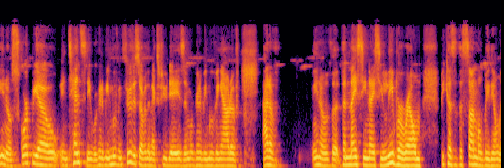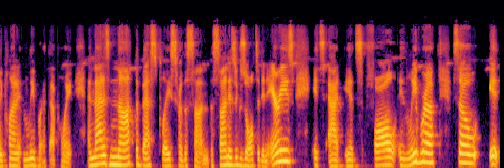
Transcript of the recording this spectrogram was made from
you know scorpio intensity we're going to be moving through this over the next few days and we're going to be moving out of out of you know the the nicey nicey libra realm because the sun will be the only planet in libra at that point. And that is not the best place for the sun. The sun is exalted in aries. It's at its fall in libra. So it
